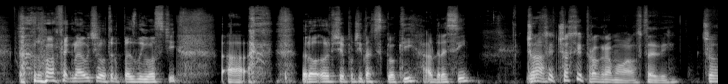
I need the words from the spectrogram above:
to ma tak naučilo trpezlivosti a lepšie počítať skoky, adresy. Čo, si, čo si programoval vtedy? Čo,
